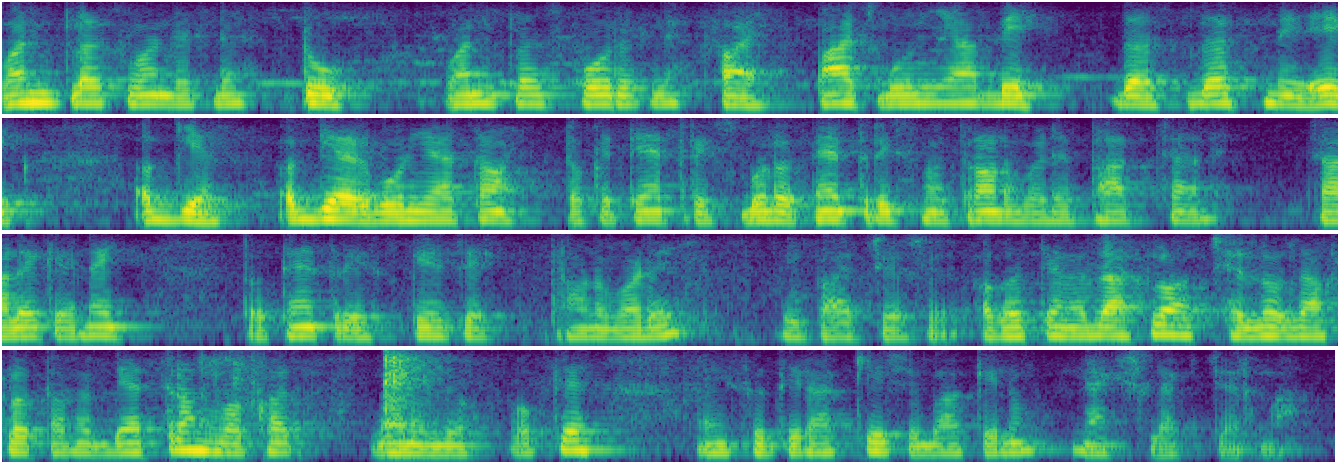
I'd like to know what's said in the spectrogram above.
વન પ્લસ વન એટલે ટુ વન પ્લસ ફોર એટલે ફાઇવ પાંચ ગુણ્યા બે, દસ. દસ ને એક, અગિયાર. અગિયાર ગુણ્યા ત્રણ, તો કે તેત્રીસ. બોલો, તેત્રીસનો ત્રણ વડે ભાગ ચાલે. ચાલે કે નહીં? તો તેત્રીસ કે છે ત્રણ વડે વિભાજ્ય છે. અગત્યનો દાખલો, છેલ્લો દાખલો તમે બે, ત્રણ વખત ગણી લો. ઓકે? અહીં સુધી રાખીએ છીએ બાકીનું નેક્સ્ટ લેક્ચરમાં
